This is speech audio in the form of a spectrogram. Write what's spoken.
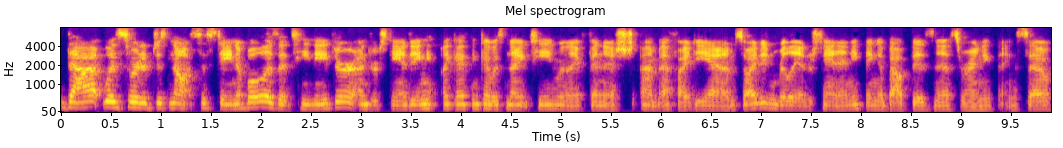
that was sort of just not sustainable as a teenager understanding like i think i was 19 when i finished um, fidm so i didn't really understand anything about business or anything so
